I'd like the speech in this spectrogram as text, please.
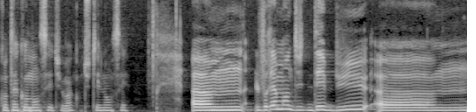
quand tu as commencé, tu vois, quand tu t'es lancé? Euh, Vraiment du début. Euh,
